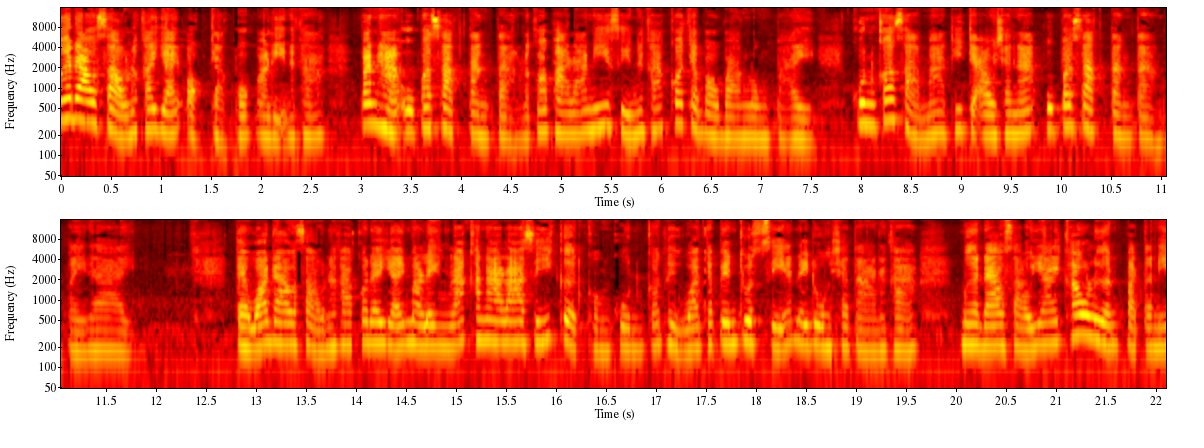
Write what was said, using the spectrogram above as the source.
เมื่อดาวเสาร์นะคะย้ายออกจากภพอรินะคะ ปัญหาอุปสรรคต่างๆ แล้วก็ภาระหนี้สินนะคะ ก็จะเบาบางลงไป คุณก็สามารถที่จะเอาชนะอุปสรรคต่างๆ ไปได้แต่ว่าดาวเสาร์นะคะ ก็ได้ย้ายมาเล็งลัคนาราศีเกิดของคุณ ก็ถือว่าจะเป็นจุดเสียในดวงชะตานะคะ เมื่อดาวเสาร์ย้ายเข้าเรือนปัตตานี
